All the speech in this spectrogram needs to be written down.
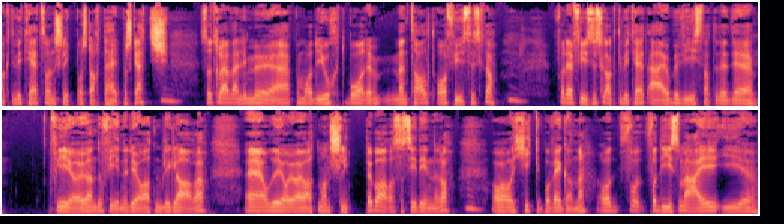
aktivitet, så en slipper å starte helt på scratch. Mm. Så tror jeg veldig mye er på en måte gjort, både mentalt og fysisk, da. Mm. For det fysiske aktivitet er jo bevist at det, det frigjør jo endorfiner, det gjør at en blir gladere. Eh, og det gjør jo at man slipper bare å sitte inne da, mm. og kikke på veggene. Og for, for de som er i, i, eh,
